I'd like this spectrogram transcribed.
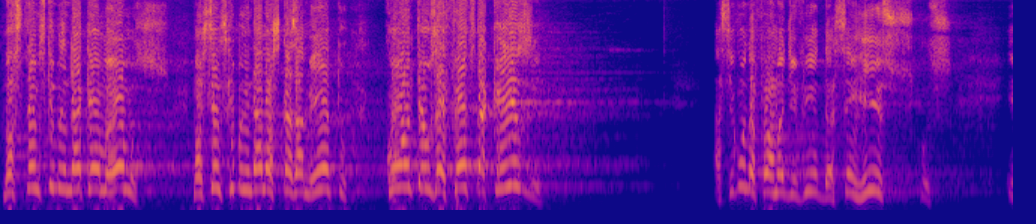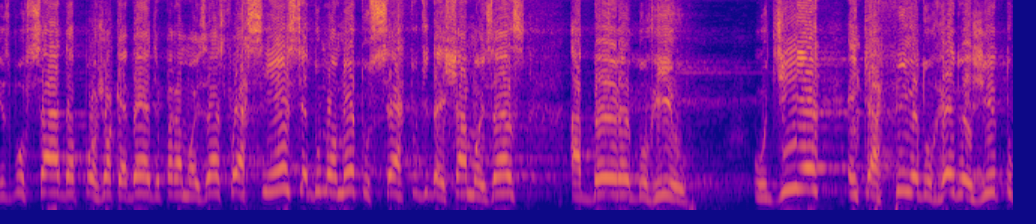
nós temos que blindar quem amamos, nós temos que blindar nosso casamento contra os efeitos da crise. A segunda forma de vida, sem riscos, esboçada por Joquebede para Moisés, foi a ciência do momento certo de deixar Moisés à beira do rio o dia em que a filha do rei do Egito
